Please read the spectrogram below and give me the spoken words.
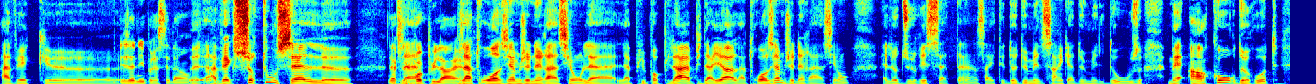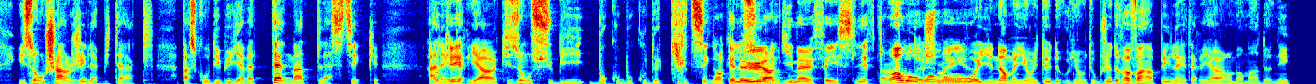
avec, euh, Les années précédentes. euh, avec surtout celle euh, la de plus populaire. de la troisième génération la, la plus populaire. Puis d'ailleurs, la troisième génération, elle a duré sept ans. Ça a été de 2005 à 2012. Mais en cours de route, ils ont changé l'habitacle. Parce qu'au début, il y avait tellement de plastique à l'intérieur qu'ils ont subi beaucoup, beaucoup de critiques. Donc, elle a eu, ça, entre guillemets, un facelift en Ah, cours oui, de chemin. oui. Non, mais ils ont, été, ils ont été obligés de revamper l'intérieur à un moment donné.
